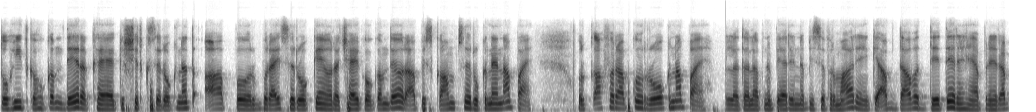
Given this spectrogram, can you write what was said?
तोहीद का हुक्म दे रखा है कि शिरक से रोकना तो आप और बुराई से रोकें और अच्छाई का हुक्म दें और आप इस काम से रुकने ना पाए और काफर आपको रोक ना पाए। अल्लाह ताला अपने प्यारे नबी से फरमा रहे हैं कि आप दावत देते रहें अपने रब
